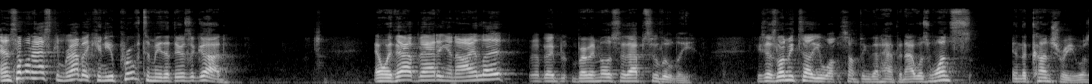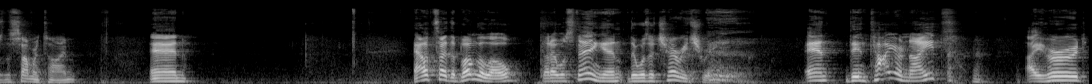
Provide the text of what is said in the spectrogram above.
And someone asked him, Rabbi, can you prove to me that there's a God? And without batting an eyelid, Rabbi, Miller said, absolutely. He says, let me tell you what, something that happened. I was once in the country, it was the summertime, and outside the bungalow that I was staying in, there was a cherry tree. And the entire night, I heard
